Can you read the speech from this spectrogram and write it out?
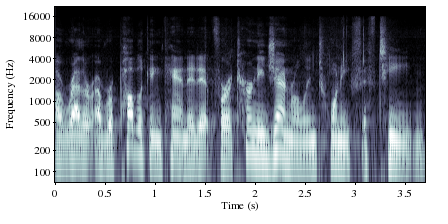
a rather a Republican candidate for Attorney General in 2015.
